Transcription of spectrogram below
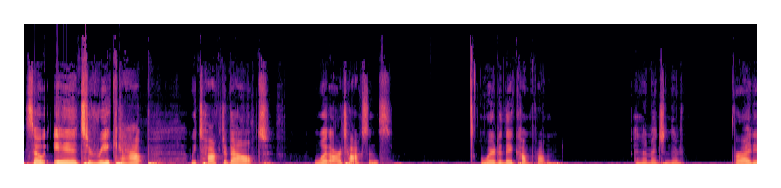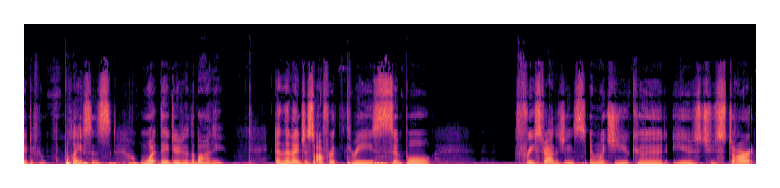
So, uh, to recap, we talked about what are toxins, where did they come from, and I mentioned their variety of different places, what they do to the body, and then I just offered three simple free strategies in which you could use to start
